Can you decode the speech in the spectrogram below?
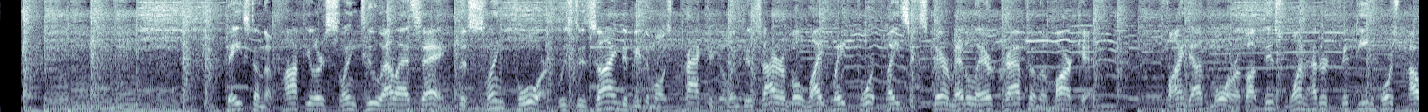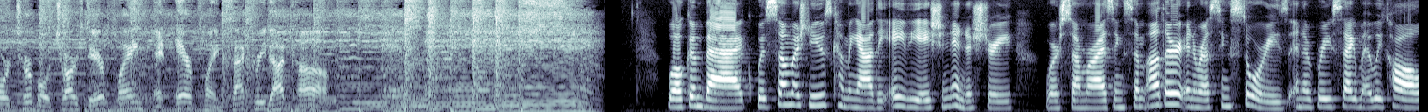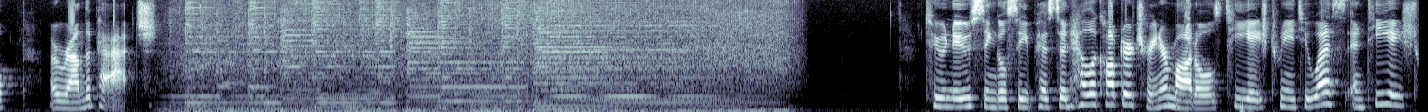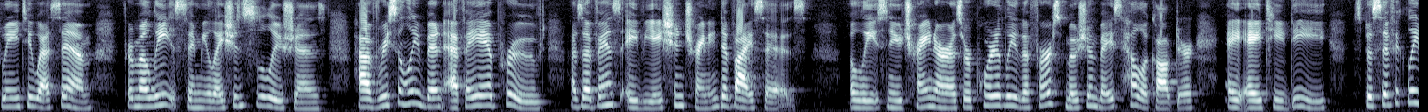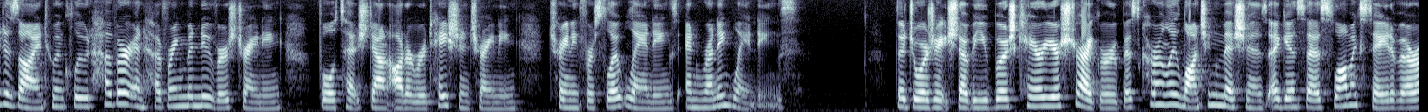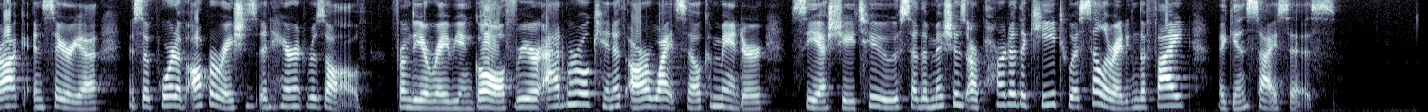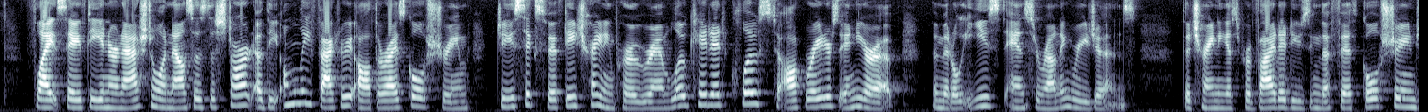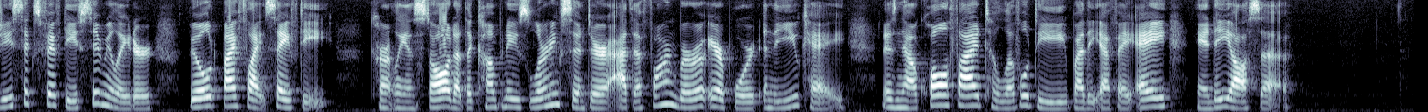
Based on the popular Sling 2 LSA, the Sling 4 was designed to be the most practical and desirable lightweight four-place experimental aircraft on the market. Find out more about this 115 horsepower turbocharged airplane at airplanefactory.com. Welcome back. With so much news coming out of the aviation industry, we're summarizing some other interesting stories in a brief segment we call around the patch. Two new single-seat piston helicopter trainer models, TH-22S and TH-22SM from Elite Simulation Solutions, have recently been FAA approved as advanced aviation training devices. Elite's new trainer is reportedly the first motion-based helicopter, AATD, specifically designed to include hover and hovering maneuvers training, full touchdown auto rotation training, training for slope landings, and running landings. The George H.W. Bush Carrier Strike Group is currently launching missions against the Islamic State of Iraq and Syria in support of Operations Inherent Resolve. From the Arabian Gulf, Rear Admiral Kenneth R. Whitesell, Commander, CSG-2, said the missions are part of the key to accelerating the fight against ISIS. Flight Safety International announces the start of the only factory-authorized Gulfstream G650 training program located close to operators in Europe, the Middle East, and surrounding regions. The training is provided using the 5th Gulfstream G650 simulator built by Flight Safety currently installed at the company's Learning Center at the Farnborough Airport in the UK, and is now qualified to Level D by the FAA and EASA.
